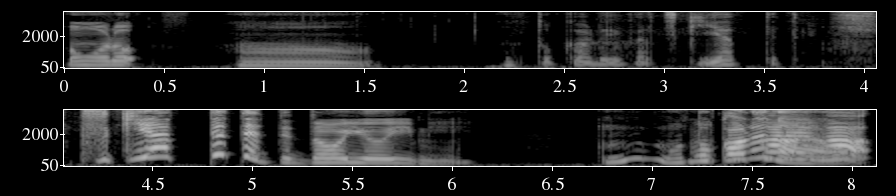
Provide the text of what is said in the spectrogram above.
おもろ。うん。元彼が付き合ってて。付き合っててってどういう意味？ん？元彼なんや元彼が。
